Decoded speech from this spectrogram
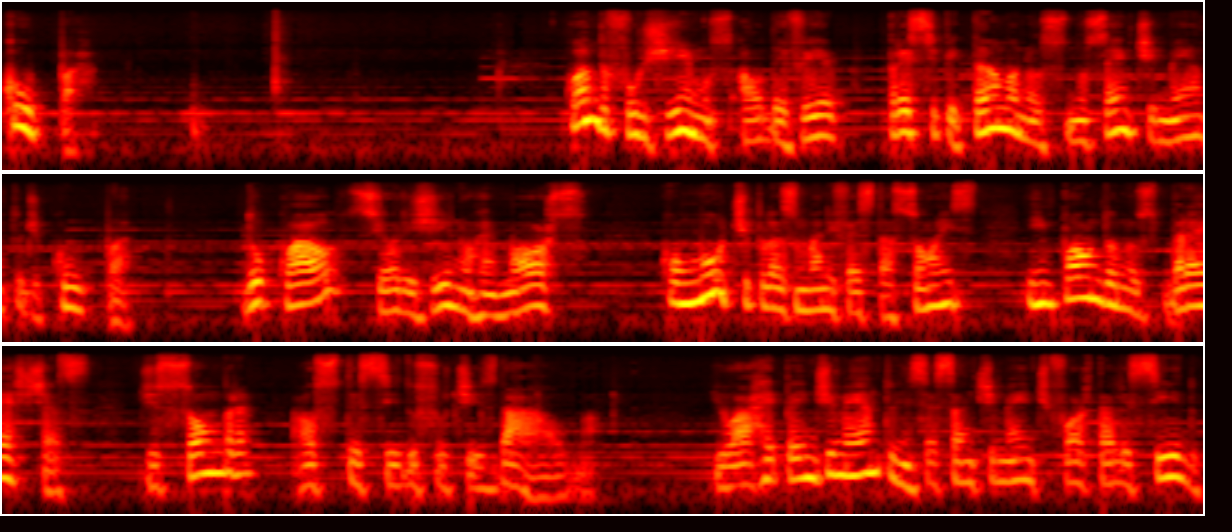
Culpa Quando fugimos ao dever, precipitamo-nos no sentimento de culpa, do qual se origina o remorso, com múltiplas manifestações, impondo-nos brechas de sombra aos tecidos sutis da alma. E o arrependimento, incessantemente fortalecido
